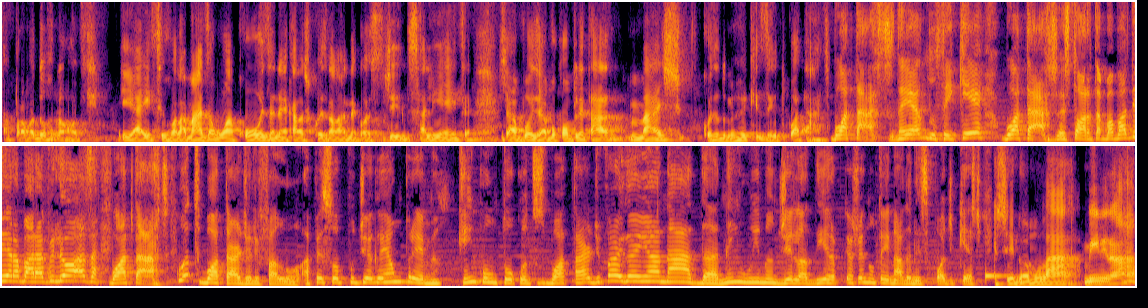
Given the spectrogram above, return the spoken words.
a prova do 9. E aí, se rolar mais alguma coisa, né? Aquelas coisas lá, negócio de, de, saliência, já vou, já vou completar mais coisa do meu requisito. Boa tarde. Boa tarde, né? Não sei o quê. Boa tarde. A história tá babadeira, maravilhosa. Boa tarde. Quantos boa tarde ele falou? A pessoa podia ganhar um prêmio. Quem contou quantos boa tarde vai ganhar nada. Nem um imã de geladeira, porque a gente não tem nada nesse podcast. Chegamos lá. Menina, ah,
